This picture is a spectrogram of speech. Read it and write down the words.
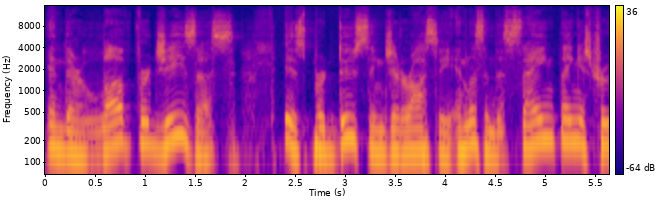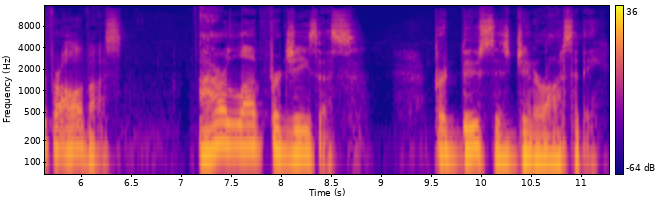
and their love for Jesus is producing generosity. And listen, the same thing is true for all of us. Our love for Jesus produces generosity.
